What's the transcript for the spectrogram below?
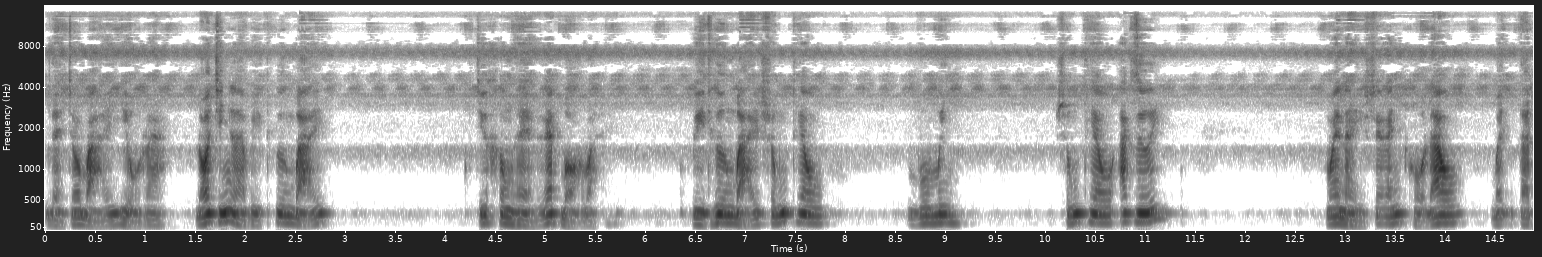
để cho bà ấy hiểu ra. Đó chính là vì thương bà ấy, chứ không hề ghét bỏ bà ấy. Vì thương bà ấy sống theo vô minh sống theo ác giới. Mai này sẽ gánh khổ đau, bệnh tật,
